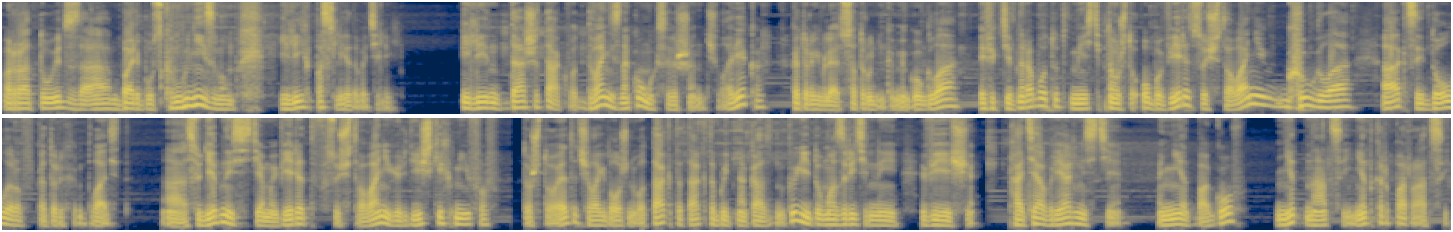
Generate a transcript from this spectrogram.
ратует за борьбу с коммунизмом или их последователей. Или даже так вот, два незнакомых совершенно человека, которые являются сотрудниками Гугла, эффективно работают вместе, потому что оба верят в существование Гугла, акций, долларов, которых им платят. А судебные системы верят в существование юридических мифов, то, что этот человек должен вот так-то, так-то быть наказан. Какие-то умозрительные вещи. Хотя в реальности нет богов, нет наций, нет корпораций,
